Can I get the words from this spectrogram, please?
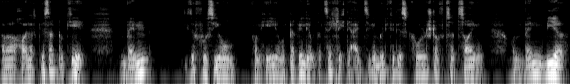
Aber Hoyle hat gesagt, okay, wenn diese Fusion von Helium und Beryllium tatsächlich die einzige Möglichkeit ist, Kohlenstoff zu erzeugen, und wenn wir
